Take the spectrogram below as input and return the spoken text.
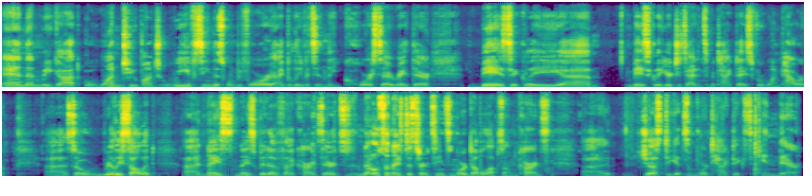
And then we got one two punch. We've seen this one before. I believe it's in the core set right there. Basically, uh, basically you're just adding some attack dice for one power. Uh, so really solid. Uh, nice, nice bit of uh, cards there. It's also nice to start seeing some more double ups on cards, uh, just to get some more tactics in there.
